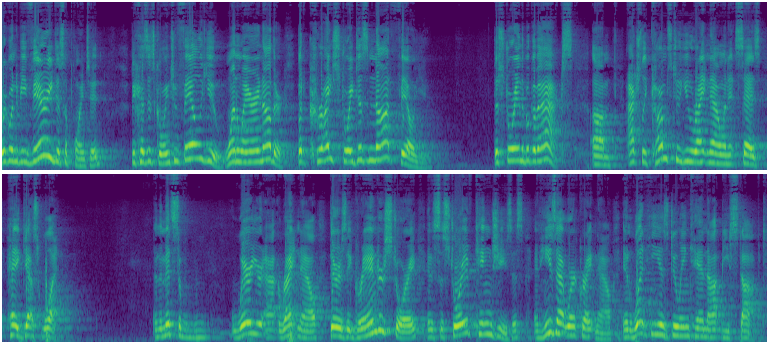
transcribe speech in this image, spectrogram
we're going to be very disappointed because it's going to fail you one way or another. But Christ's story does not fail you. The story in the book of Acts um, actually comes to you right now and it says, hey, guess what? In the midst of where you're at right now, there is a grander story, and it's the story of King Jesus, and he's at work right now, and what he is doing cannot be stopped.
